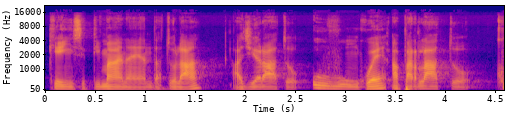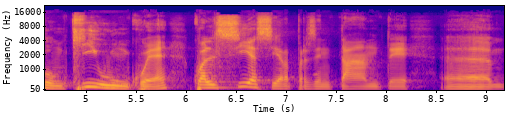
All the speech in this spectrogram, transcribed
che in settimana è andato là, ha girato ovunque, ha parlato con chiunque, qualsiasi rappresentante eh,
